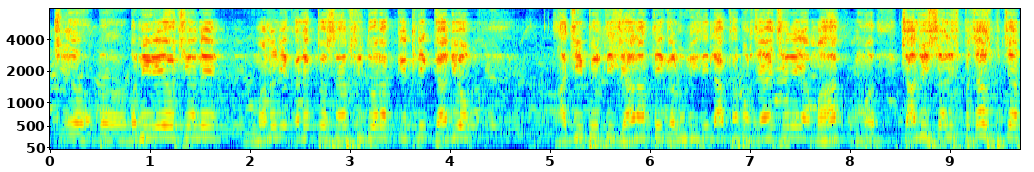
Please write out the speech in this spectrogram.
બની રહ્યો છે અને માનનીય કલેક્ટર સાહેબ શ્રી દ્વારા કેટલીક ગાડીઓ હાજીપીરથી ઝારાથી ગડુડીથી લાખા પર જાય છે ને આ મહા ચાલીસ ચાલીસ, પચાસ પચાસ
